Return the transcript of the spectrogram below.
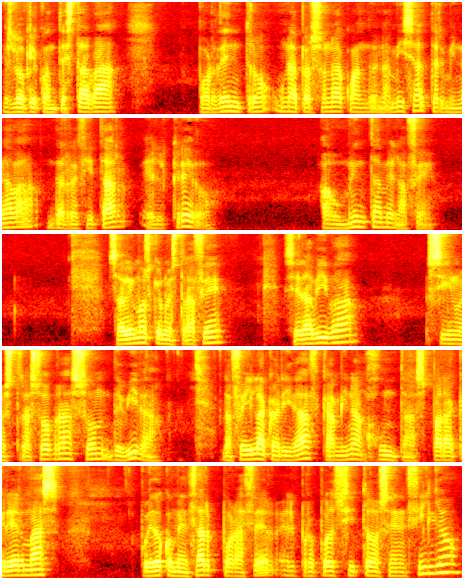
Es lo que contestaba por dentro una persona cuando en la misa terminaba de recitar el credo. Aumentame la fe. Sabemos que nuestra fe será viva si nuestras obras son de vida. La fe y la caridad caminan juntas. Para creer más, puedo comenzar por hacer el propósito sencillo,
